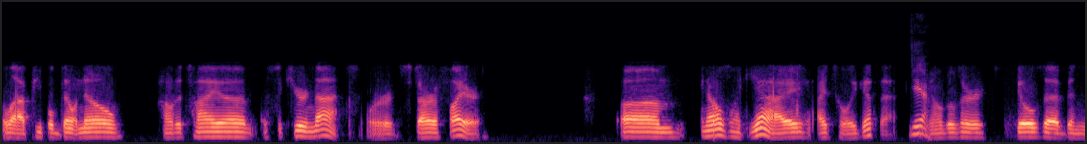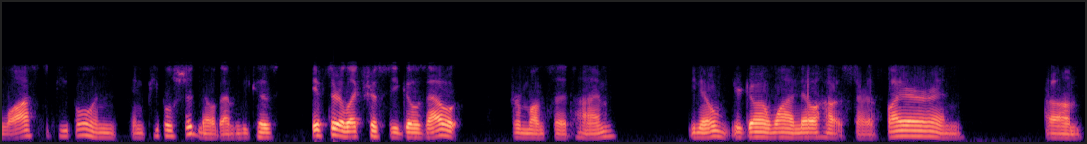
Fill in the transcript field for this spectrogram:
A lot of people don't know how to tie a, a secure knot or start a fire. Um, and I was like, yeah, I, I totally get that. Yeah. You know, those are skills that have been lost to people and, and people should know them because if their electricity goes out for months at a time, you know, you're going to want to know how to start a fire and um,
